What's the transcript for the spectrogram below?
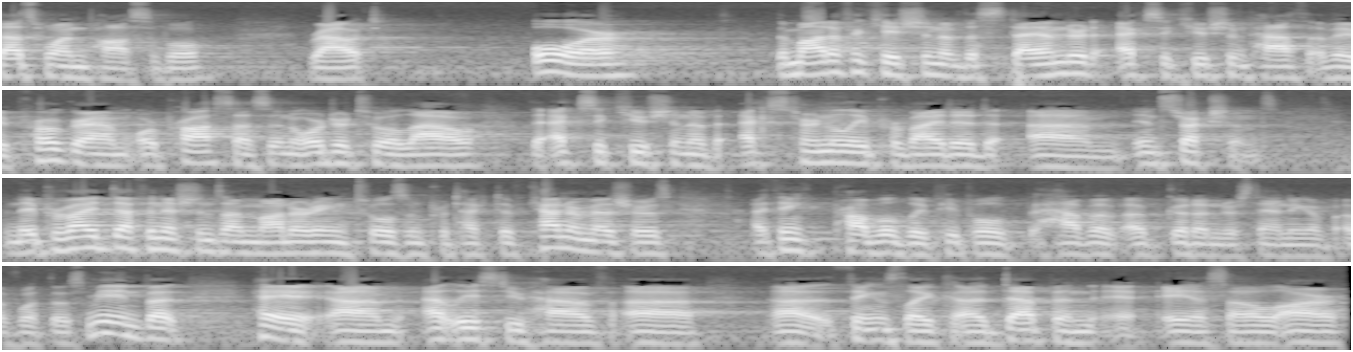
That's one possible route. Or the modification of the standard execution path of a program or process in order to allow the execution of externally provided um, instructions. And they provide definitions on monitoring tools and protective countermeasures. I think probably people have a, a good understanding of, of, what those mean, but hey, um, at least you have uh, uh, things like uh, DEP and ASLR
